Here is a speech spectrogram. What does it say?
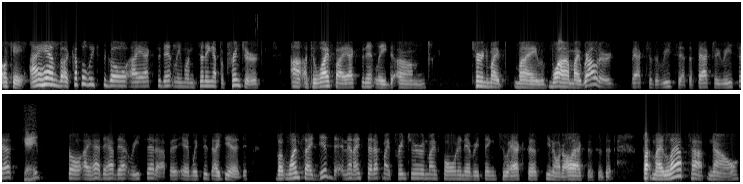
Okay, I have a couple weeks ago, I accidentally, when setting up a printer uh, to Wi Fi, accidentally um, turned my, my, my router back to the reset, the factory reset. Okay. So I had to have that reset up, and which is I did. But once I did that, and then I set up my printer and my phone and everything to access, you know, it all accesses it. But my laptop now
